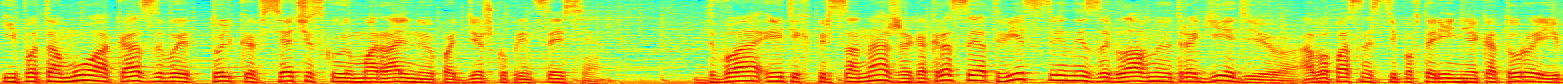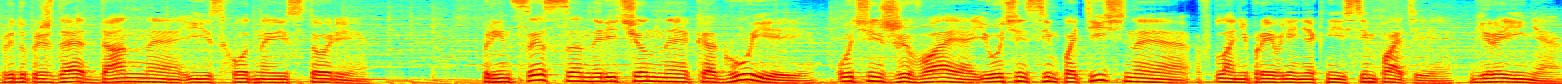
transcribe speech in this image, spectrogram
И потому оказывает только всяческую моральную поддержку принцессе. Два этих персонажа как раз и ответственны за главную трагедию, об опасности повторения которой и предупреждает данная и исходная истории – Принцесса, нареченная Кагуей, очень живая и очень симпатичная в плане проявления к ней симпатии, героиня.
